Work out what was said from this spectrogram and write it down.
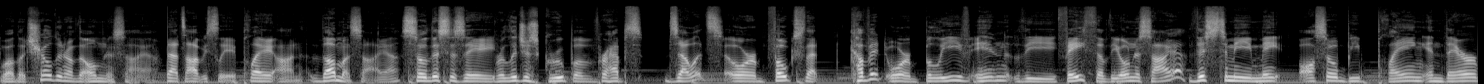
Well, the children of the Omnissiah. That's obviously a play on the Messiah. So this is a religious group of perhaps zealots or folks that covet or believe in the faith of the Omnissiah. This to me may also be playing in their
